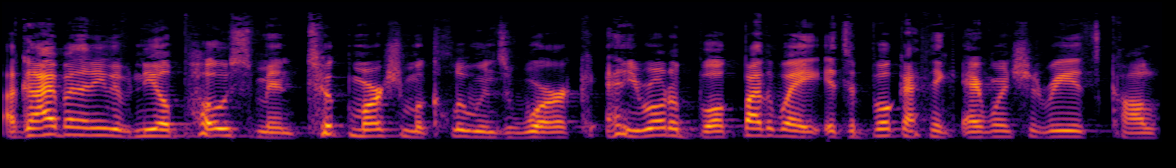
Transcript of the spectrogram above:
A guy by the name of Neil Postman took Marshall McLuhan's work and he wrote a book. By the way, it's a book I think everyone should read. It's called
